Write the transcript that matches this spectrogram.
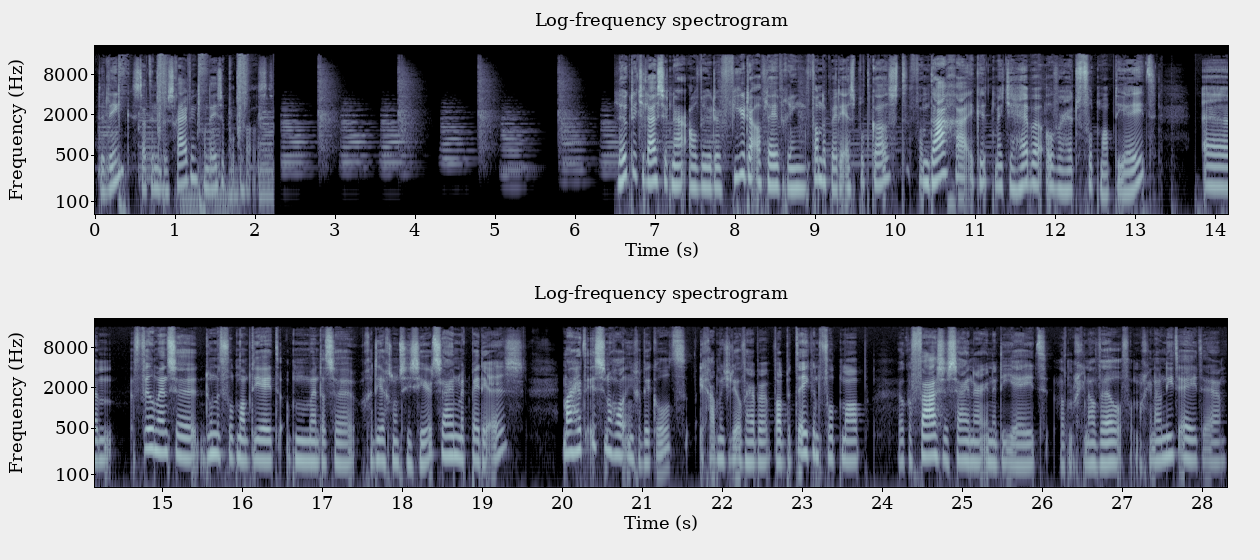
De link staat in de beschrijving van deze podcast. Leuk dat je luistert naar alweer de vierde aflevering van de PDS-podcast. Vandaag ga ik het met je hebben over het FODMAP-dieet. Um, veel mensen doen het FODMAP-dieet op het moment dat ze gediagnosticeerd zijn met PDS. Maar het is nogal ingewikkeld. Ik ga het met jullie over hebben. Wat betekent FODMAP? Welke fases zijn er in het dieet? Wat mag je nou wel of wat mag je nou niet eten?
